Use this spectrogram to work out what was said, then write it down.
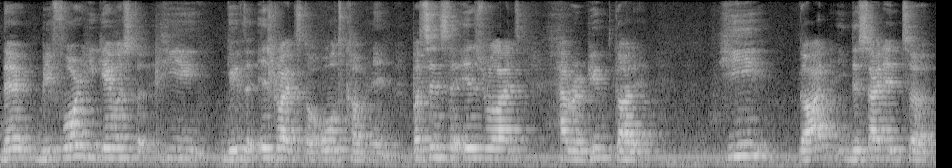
the before he gave us the he gave the israelites the old covenant. But since the israelites have rebuked god he god decided to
